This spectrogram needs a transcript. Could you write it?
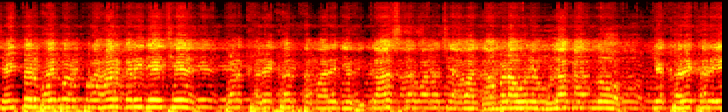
ચૈતરભાઈ પર પ્રહાર કરી દે છે. પણ ખરેખર તમારે જે વિકાસ કરવાનો છે, આવા ગામડાઓની મુલાકાત લો, કે ખરેખર એ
